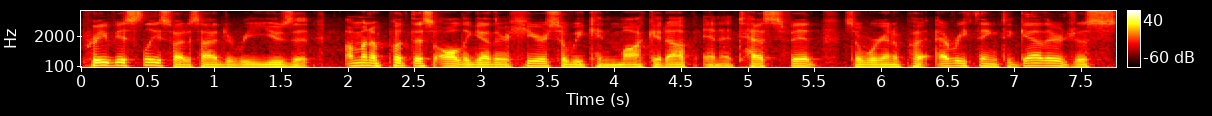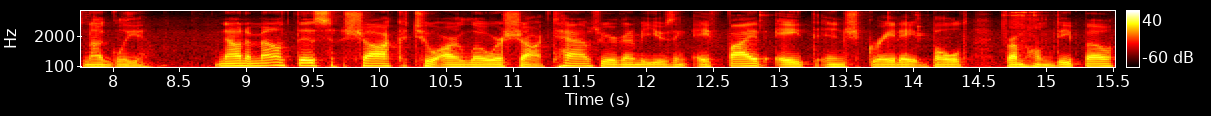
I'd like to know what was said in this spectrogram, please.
previously, so I decided to reuse it. I'm going to put this all together here so we can mock it up in a test fit. So we're going to put everything together just snugly now to mount this shock to our lower shock tabs, we are going to be using a 5 8 inch grade 8 bolt from Home Depot.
